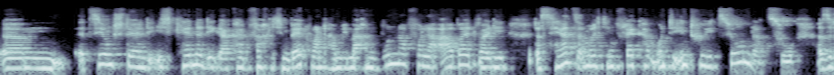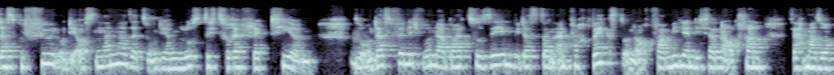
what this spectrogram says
ähm, Erziehungsstellen, die ich kenne, die gar keinen fachlichen Background haben, die machen wundervolle Arbeit, weil die das Herz am richtigen Fleck haben und die Intuition dazu. Also das Gefühl und die Auseinandersetzung, die haben Lust, sich zu reflektieren. So, und das finde ich wunderbar zu sehen, wie das dann einfach wächst und auch Familien, die ich dann auch schon, sag mal so,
